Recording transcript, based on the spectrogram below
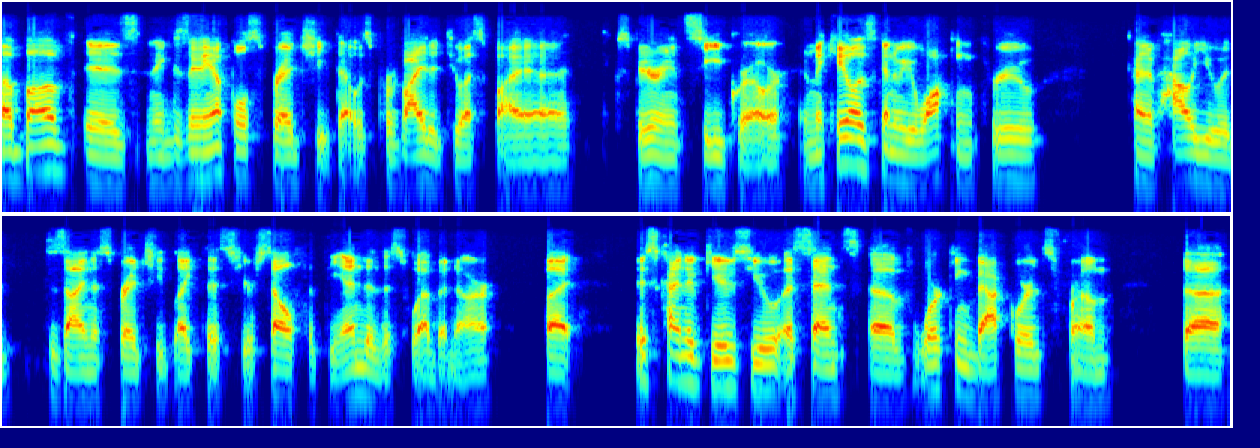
above is an example spreadsheet that was provided to us by a experienced seed grower. And Micaela is going to be walking through kind of how you would design a spreadsheet like this yourself at the end of this webinar. But this kind of gives you a sense of working backwards from the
